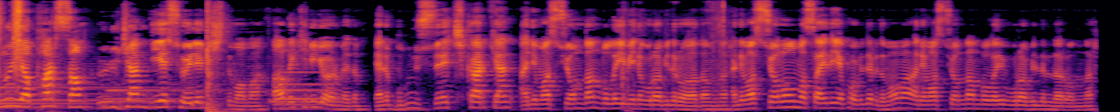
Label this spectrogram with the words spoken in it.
Bunu yaparsam öleceğim diye söylemiştim ama. Sağdakini görmedim. Yani bunun üstüne çıkarken animasyondan dolayı beni vurabilir o adamlar. Animasyon olmasaydı yapabilirdim ama animasyondan dolayı vurabilirler onlar.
